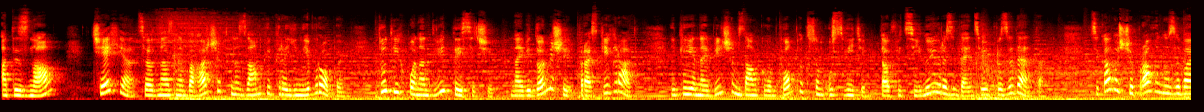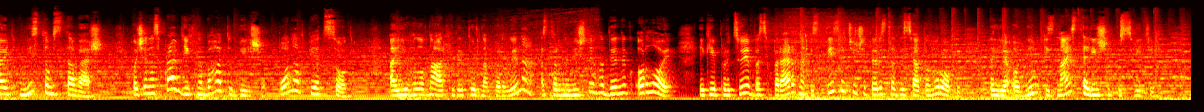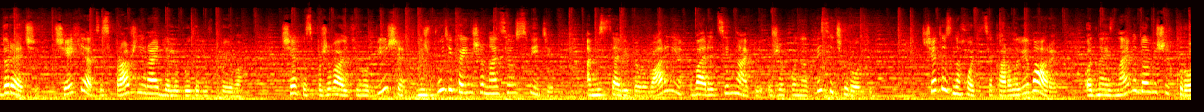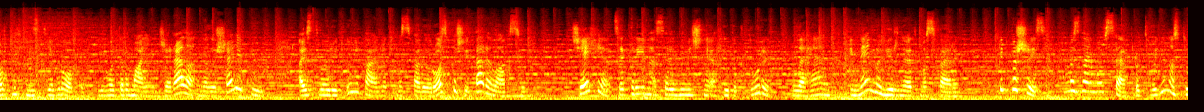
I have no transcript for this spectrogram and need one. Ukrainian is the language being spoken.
А ти знав? Чехія це одна з найбагатших на замки країн Європи. Тут їх понад дві тисячі. Найвідоміший Праський град, який є найбільшим замковим комплексом у світі та офіційною резиденцією президента. Цікаво, що Прагу називають містом Ставеш, хоча насправді їх набагато більше понад 500. А її головна архітектурна перлина астрономічний годинник Орлой, який працює безперервно із 1410 року та є одним із найстаріших у світі. До речі, Чехія це справжній рай для любителів пива. Чехи споживають його більше, ніж будь-яка інша нація у світі, а місцеві пивоварні варять цей напій уже понад тисячу років. Ще тут знаходяться Карлові Вари, одне із найвідоміших курортних міст Європи. Його термальні джерела не лише лікують, а й створюють унікальну атмосферу розкоші та релаксу. Чехія це країна середньовічної архітектури, легенд і неймовірної атмосфери. Підпишись, ми знаємо все про твою наступну.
